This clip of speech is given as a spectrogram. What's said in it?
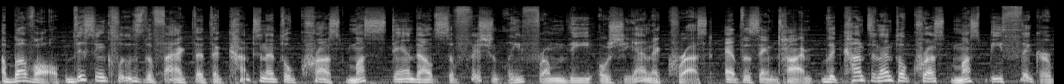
Above all, this includes the fact that the continental crust must stand out sufficiently from the oceanic crust. At the same time, the continental crust must be thicker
